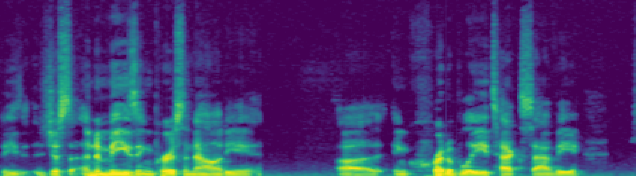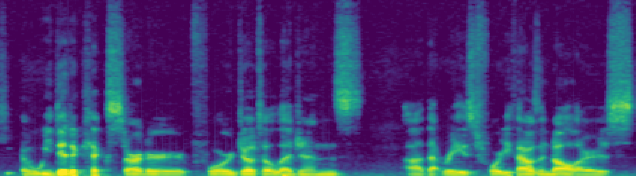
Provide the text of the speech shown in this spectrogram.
he's just an amazing personality, uh, incredibly tech savvy. He, we did a Kickstarter for Johto Legends uh, that raised forty thousand dollars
